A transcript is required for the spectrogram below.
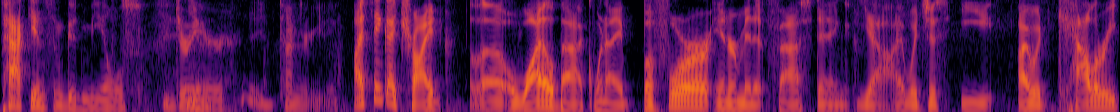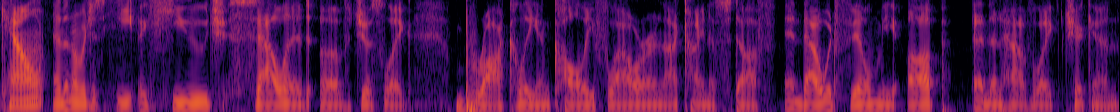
pack in some good meals during your time you're eating. I think I tried uh, a while back when I before intermittent fasting. Yeah, I would just eat. I would calorie count, and then I would just eat a huge salad of just like broccoli and cauliflower and that kind of stuff, and that would fill me up. And then have like chicken.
